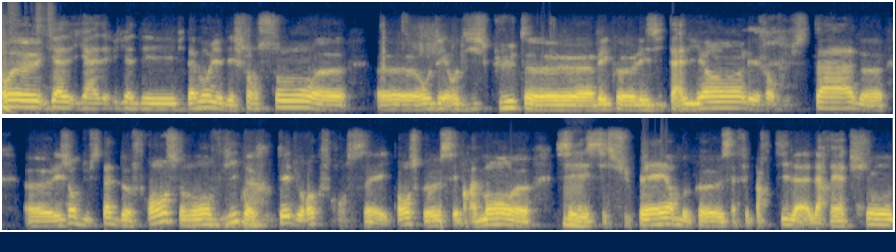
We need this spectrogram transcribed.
Euh, il y, a, y, a, y, a, des, évidemment, il y a des chansons euh, on, discute euh, avec euh, les Italiens, les gens du stade, les gens du stade de France ont envie d'ajouter du rock français. Ils pensent que c'est vraiment c'est, mm. superbe, que ça fait partie la, la réaction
